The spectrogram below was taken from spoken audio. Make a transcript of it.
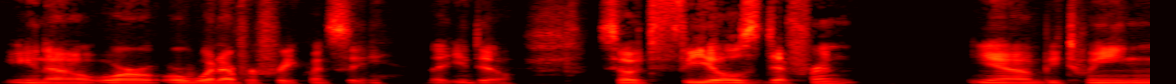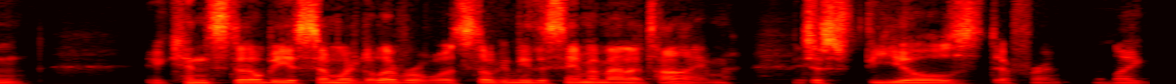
you know or or whatever frequency that you do so it feels different you know between it can still be a similar deliverable. It's still to be the same amount of time. It just feels different. Like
